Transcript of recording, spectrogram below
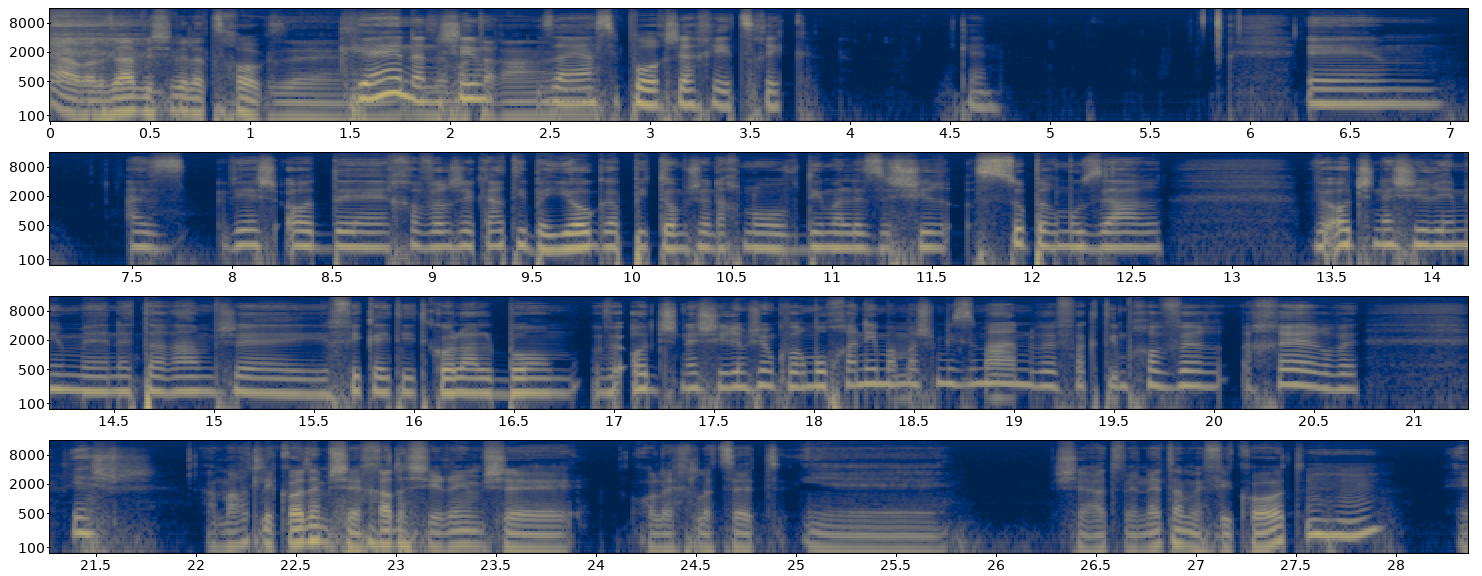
אה, אבל זה היה בשביל הצחוק, זה... כן, זה אנשים, מטרה- זה היה הסיפור שהכי הצחיק. אמ, אז, ויש עוד uh, חבר שהכרתי ביוגה פתאום, שאנחנו עובדים על איזה שיר סופר מוזר, ועוד שני שירים עם uh, נטע רם שהפיקה איתי את כל האלבום, ועוד שני שירים שהם כבר מוכנים ממש מזמן, והפקתי עם חבר אחר, ויש... אמרת לי קודם שאחד השירים שהולך לצאת, אה, שאת ונטע מפיקות, מהמם. אה,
